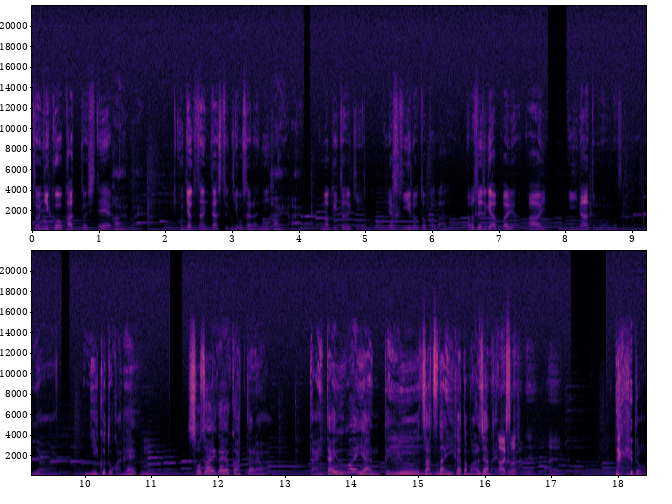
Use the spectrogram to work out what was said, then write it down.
と肉をカットして、はいはい、お客さんに出す時お皿に、はいはい、うまくいった時こう焼き色とかが、やっぱそういう時はやっぱりああいいなと思いますよね。いや肉とかね、うん、素材が良かったら大体うまいやんっていう雑な言い方もあるじゃないですか。ありますね。はい。だけど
